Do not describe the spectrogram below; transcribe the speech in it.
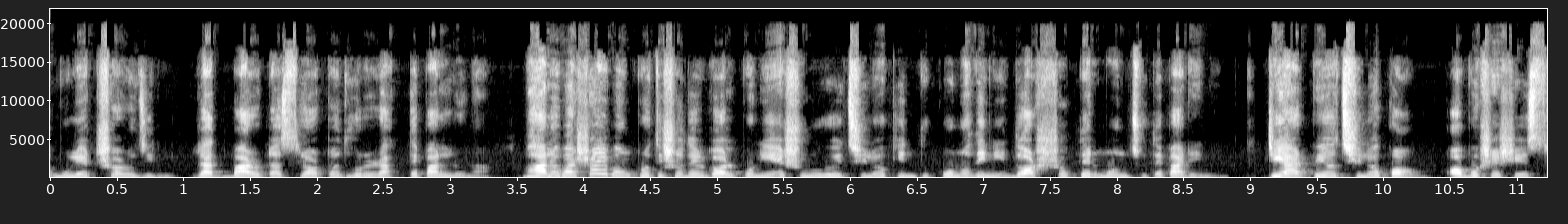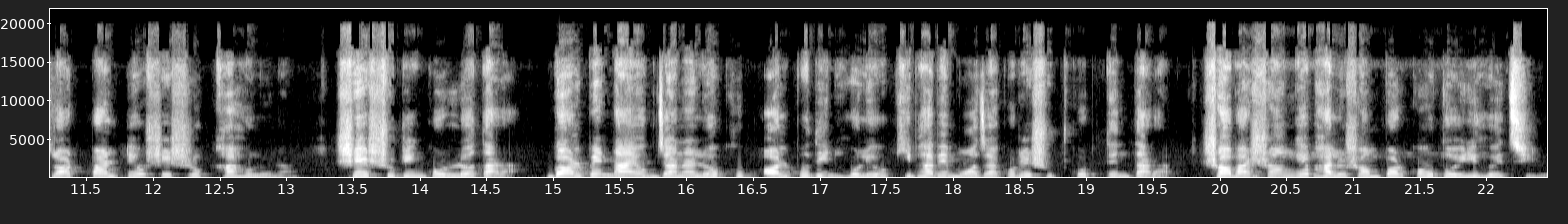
বুলেট সরোজিনী। রাত বারোটা স্লটও ধরে রাখতে পারল না। ভালোবাসা এবং প্রতিশোধের গল্প নিয়ে শুরু হয়েছিল কিন্তু কোনোদিনই দর্শকদের মন ছুতে পারেনি। টিআরপিও ছিল কম। অবশেষে স্লট পাল্টেও শেষ রক্ষা হলো না। শেষ শুটিং করল তারা। গল্পের নায়ক জানালো, খুব অল্প দিন হলেও কীভাবে মজা করে শুট করতেন তারা। সবার সঙ্গে ভালো সম্পর্কও তৈরি হয়েছিল।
